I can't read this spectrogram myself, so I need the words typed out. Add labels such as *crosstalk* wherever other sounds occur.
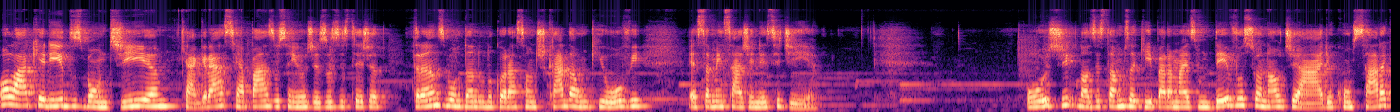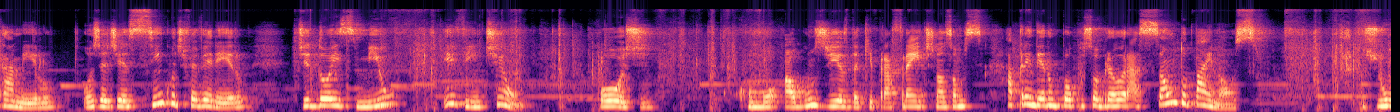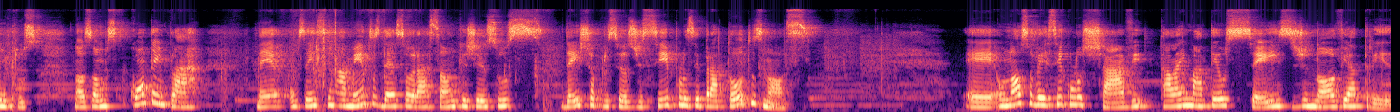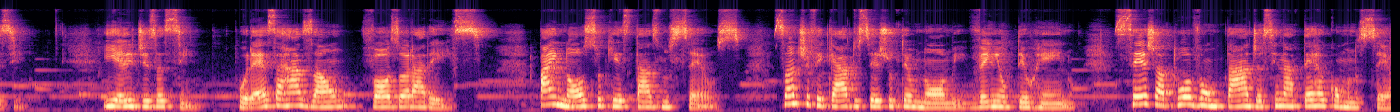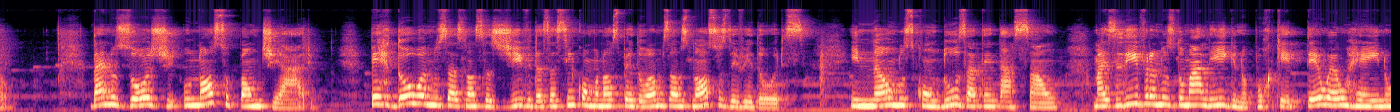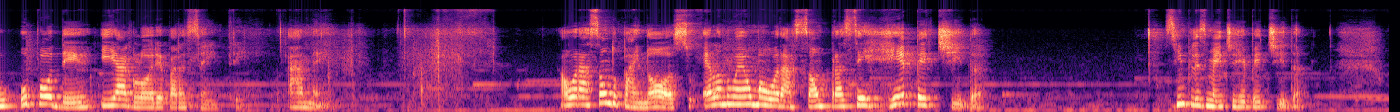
Olá, queridos, bom dia. Que a graça e a paz do Senhor Jesus esteja transbordando no coração de cada um que ouve essa mensagem nesse dia. Hoje nós estamos aqui para mais um devocional diário com Sara Camelo. Hoje é dia 5 de fevereiro de 2021. Hoje, como alguns dias daqui para frente, nós vamos aprender um pouco sobre a oração do Pai Nosso. Juntos, nós vamos contemplar né, os ensinamentos dessa oração que Jesus deixa para os seus discípulos e para todos nós. É, o nosso versículo-chave está lá em Mateus 6, de 9 a 13. E ele diz assim: Por essa razão vós orareis. Pai nosso que estás nos céus, santificado seja o teu nome, venha o teu reino, seja a tua vontade, assim na terra como no céu. Dai-nos hoje o nosso pão diário. Perdoa-nos as nossas dívidas, assim como nós perdoamos aos nossos devedores. E não nos conduz à tentação, mas livra-nos do maligno, porque teu é o reino, o poder e a glória para sempre. Amém. A oração do Pai Nosso, ela não é uma oração para ser repetida. Simplesmente repetida.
